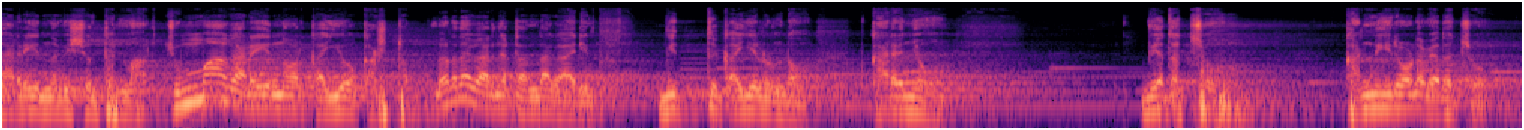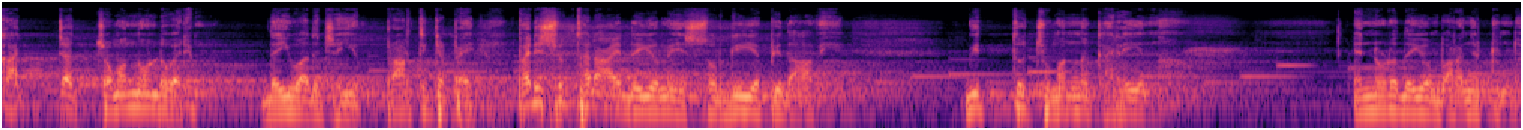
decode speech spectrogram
കരയുന്ന വിശുദ്ധന്മാർ. ചുമ്മാ കരയുന്നവർക്ക് അയ്യോ കഷ്ടം. വെറുതെ കരഞ്ഞിട്ട് എന്താ കാര്യം? വിത്ത് കയ്യിലുണ്ടോ? കരഞ്ഞോ? വിതച്ചോ? കണ്ണീരോടെ വിതച്ചോ? കറ്റ ചുമന്നുകൊണ്ട് വരും. ദൈവം അത് ചെയ്യും. പ്രാർത്ഥിക്കട്ടെ. പരിശുദ്ധനായ ദൈവമേ സ്വർഗീയ പിതാവേ വിത്ത് ചുമന്ന് കരയുന്ന എന്നോട് ദൈവം പറഞ്ഞിട്ടുണ്ട്.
